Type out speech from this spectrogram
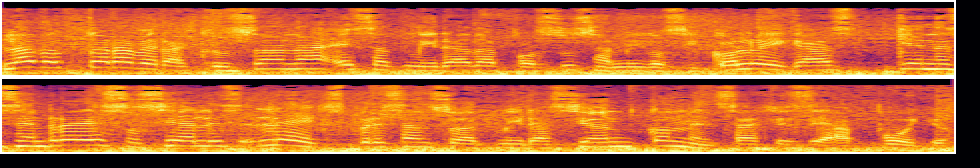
La doctora veracruzana es admirada por sus amigos y colegas, quienes en redes sociales le expresan su admiración con mensajes de apoyo.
